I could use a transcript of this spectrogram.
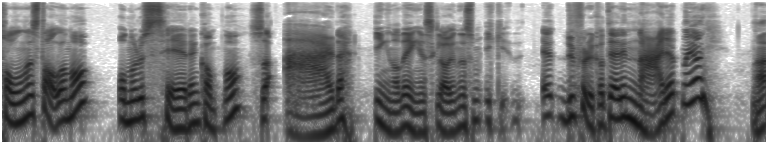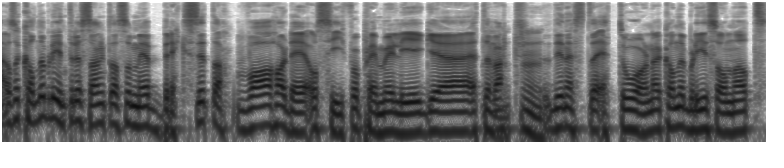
tallenes tale nå, og når du ser en kamp nå, så er det ingen av de engelske lagene som ikke eh, Du føler ikke at de er i nærheten engang. Nei, altså kan det bli interessant altså med brexit. da Hva har det å si for Premier League eh, etter Mm, hvert? mm. De neste ett-to årene kan det bli sånn at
